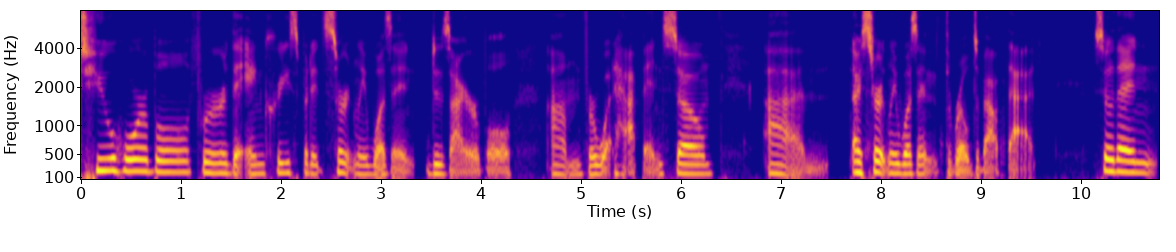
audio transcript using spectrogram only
too horrible for the increase, but it certainly wasn't desirable um, for what happened. So um, I certainly wasn't thrilled about that. So then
